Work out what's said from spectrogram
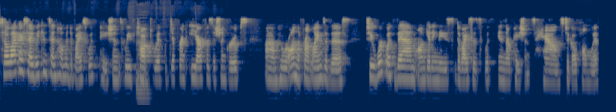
So, like I said, we can send home a device with patients. We've mm. talked with different ER physician groups um, who are on the front lines of this to work with them on getting these devices within their patients' hands to go home with.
